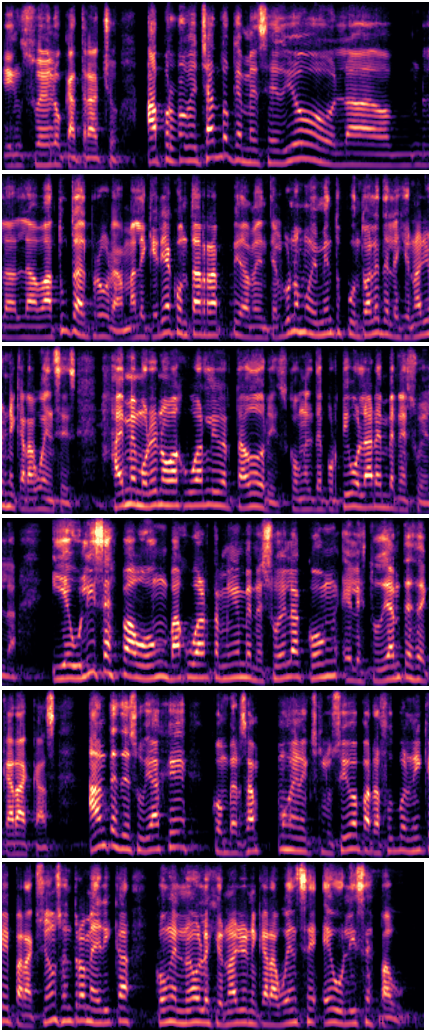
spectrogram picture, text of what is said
en suelo catracho. Aprovechando que me cedió la, la- batuta del programa, le quería contar rápidamente algunos movimientos puntuales de legionarios nicaragüenses. Jaime Moreno va a jugar Libertadores con el Deportivo Lara en Venezuela. Y Ulises Pavón va a jugar también en Venezuela con el Estudiantes de Caracas. Antes de su viaje, conversamos en exclusiva para Fútbol Nica y para Acción Centroamérica con el nuevo legionario nicaragüense Eulises Pavón.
